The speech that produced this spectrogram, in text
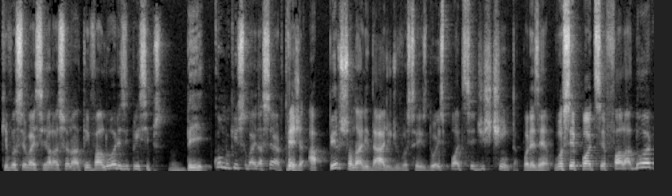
que você vai se relacionar tem valores e princípios B, como que isso vai dar certo? Veja, a personalidade de vocês dois pode ser distinta. Por exemplo, você pode ser falador,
